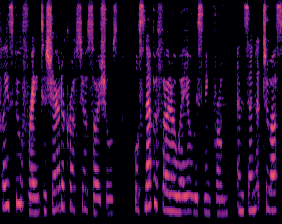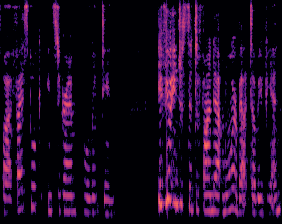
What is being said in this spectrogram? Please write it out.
please feel free to share it across your socials or snap a photo where you're listening from and send it to us via Facebook, Instagram, or LinkedIn. If you're interested to find out more about WBN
